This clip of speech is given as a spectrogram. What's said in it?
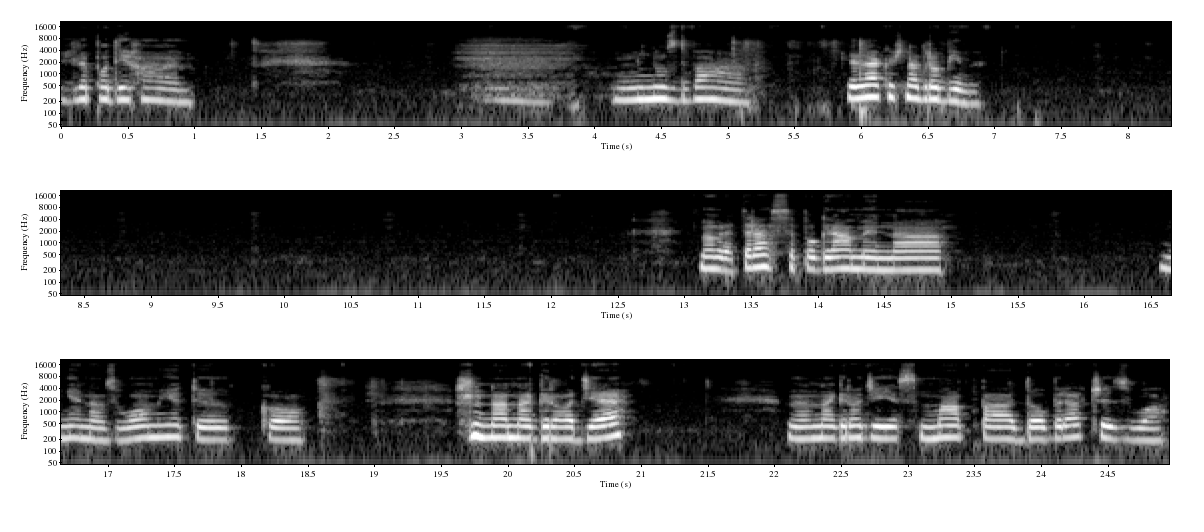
Źle podjechałem. Minus dwa. Ale jakoś nadrobimy. Dobra, teraz se pogramy na... Nie na złomie, tylko na nagrodzie. Na nagrodzie jest mapa dobra czy zła?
